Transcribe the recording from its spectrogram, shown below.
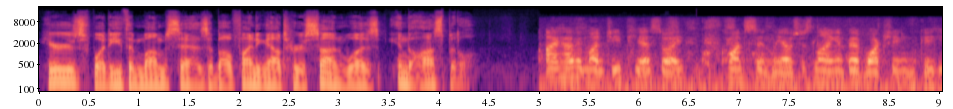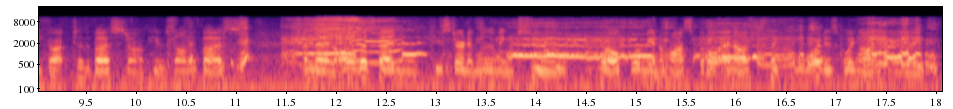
Here's what Ethan Mum says about finding out her son was in the hospital. I have him on GPS, so I constantly, I was just lying in bed watching. Okay, he got to the bus stop, he was on the bus, and then all of a sudden he started moving to Royal Columbian Hospital, and I was just like, what is going on here? Like,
